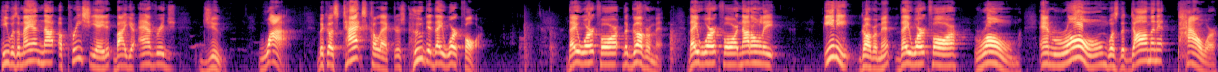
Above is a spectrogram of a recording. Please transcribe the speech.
He was a man not appreciated by your average Jew. Why? Because tax collectors, who did they work for? They work for the government. They work for not only any government, they work for Rome. And Rome was the dominant power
